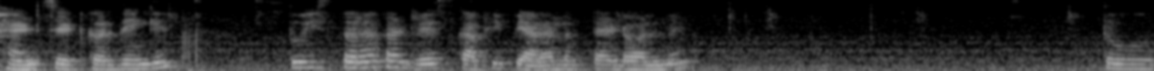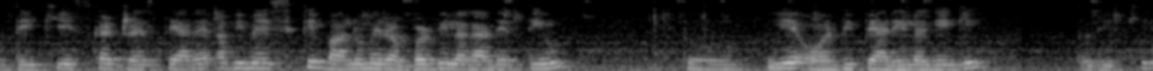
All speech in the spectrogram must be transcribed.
हैंड सेट कर देंगे। तो इस तरह का ड्रेस काफ़ी प्यारा लगता है डॉल में। तो देखिए इसका ड्रेस तैयार है। अभी मैं इसके बालों में रबड़ भी लगा देती हूँ। तो ये और भी प्यारी लगेगी। तो देखिए।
